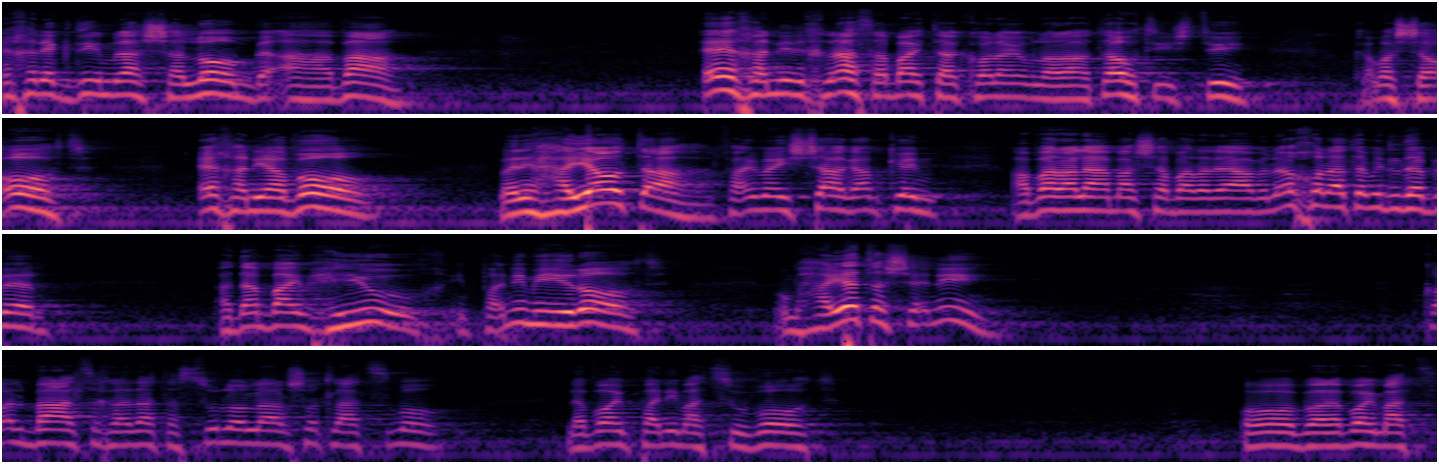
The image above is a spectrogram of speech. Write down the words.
איך אני אקדים לה שלום באהבה. איך אני נכנס הביתה כל היום, לראתה אותי אשתי כמה שעות. איך אני אבוא ואני אחיה אותה. לפעמים האישה גם כן עבר עליה מה שעבר עליה, ולא יכולה תמיד לדבר. אדם בא עם חיוך, עם פנים מהירות, הוא מחיה את השני. כל בעל צריך לדעת, אסור לו להרשות לעצמו לבוא עם פנים עצובות, או לבוא עם עצ...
